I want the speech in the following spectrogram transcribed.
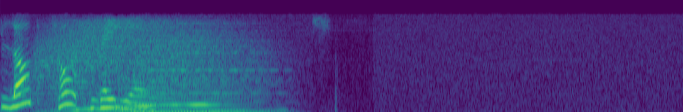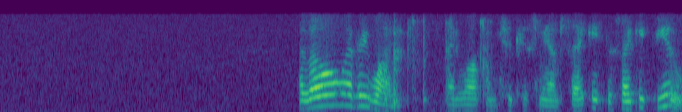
Blog Talk Radio. Hello, everyone, and welcome to Kiss Me I'm Psychic, the Psychic View.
